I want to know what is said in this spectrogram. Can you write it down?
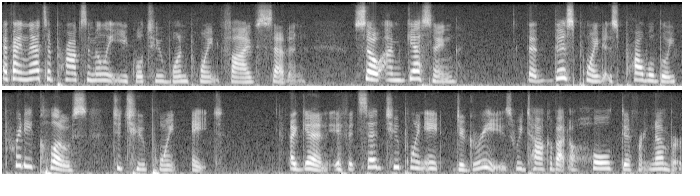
I find that's approximately equal to 1.57. So I'm guessing that this point is probably pretty close to 2.8. Again, if it said 2.8 degrees, we'd talk about a whole different number.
